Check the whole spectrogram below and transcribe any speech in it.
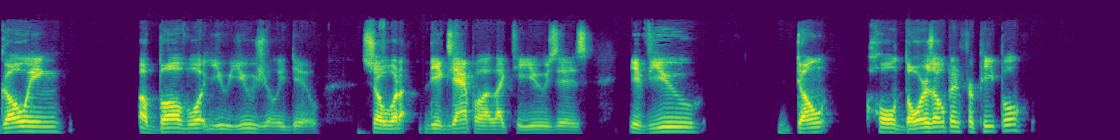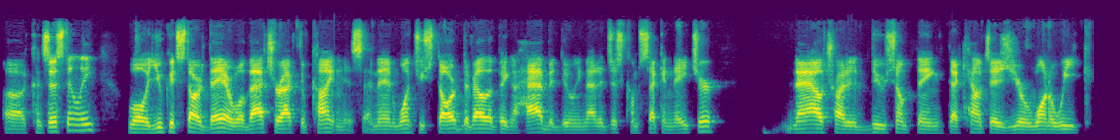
going above what you usually do. So what the example I like to use is if you don't hold doors open for people uh, consistently, well, you could start there. Well, that's your act of kindness. And then once you start developing a habit doing that, it just comes second nature. Now try to do something that counts as your one a week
